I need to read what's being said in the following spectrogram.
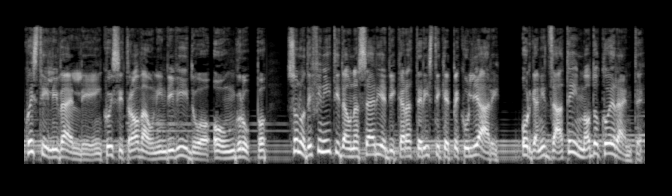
Questi livelli in cui si trova un individuo o un gruppo sono definiti da una serie di caratteristiche peculiari, organizzate in modo coerente.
